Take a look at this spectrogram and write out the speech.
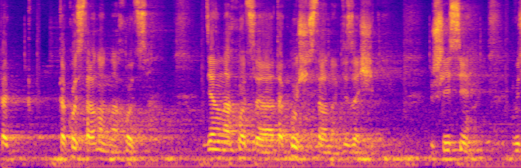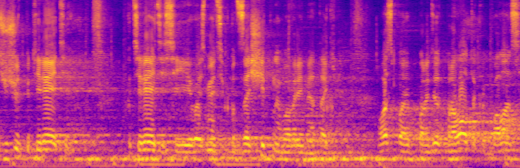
как, какой стороной она находится. Где она находится атакующей стороной, где защитной. Потому что если вы чуть-чуть потеряете потеряетесь и возьмете подзащитную во время атаки, у вас пройдет провал, так как баланс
